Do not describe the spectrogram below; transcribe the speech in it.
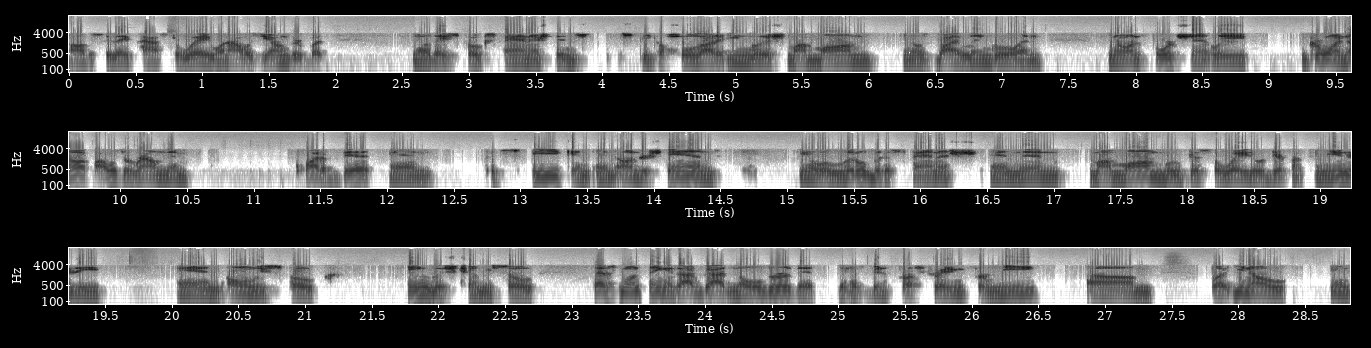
obviously they passed away when I was younger. But you know, they spoke Spanish, didn't speak a whole lot of English. My mom, you know, was bilingual, and you know, unfortunately, growing up, I was around them quite a bit and could speak and, and understand, you know, a little bit of Spanish. And then my mom moved us away to a different community and only spoke English to me. So that's one thing as I've gotten older that, has been frustrating for me. Um, but you know, in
